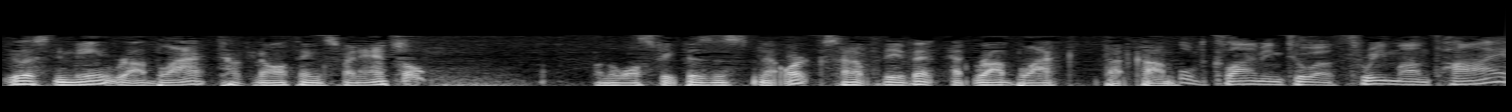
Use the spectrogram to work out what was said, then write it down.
You listen to me, Rob Black, talking all things financial on the Wall Street Business Network. Sign up for the event at robblack.com. Climbing to a three month high.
